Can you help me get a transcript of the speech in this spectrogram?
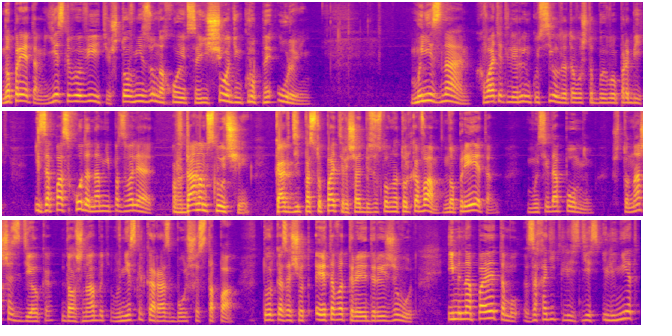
но при этом, если вы увидите, что внизу находится еще один крупный уровень, мы не знаем, хватит ли рынку сил для того, чтобы его пробить, и запас хода нам не позволяет. В данном случае, как поступать, решать, безусловно, только вам, но при этом мы всегда помним, что наша сделка должна быть в несколько раз больше стопа. Только за счет этого трейдеры и живут. Именно поэтому, заходить ли здесь или нет,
